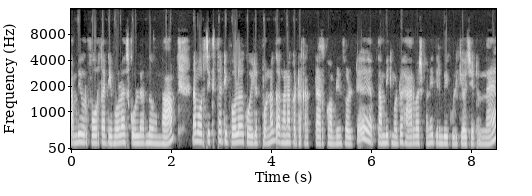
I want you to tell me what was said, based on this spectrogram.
தம்பி ஒரு ஃபோர் தேர்ட்டி போல் ஸ்கூல்லேருந்து வந்தான். நம்ம ஒரு சிக்ஸ் தேர்ட்டி போல் கோயிலுக்கு போனால் கங்கனா கட்டை கரெக்டாக இருக்கும் அப்படின்னு சொல்லிட்டு தம்பிக்கு மட்டும் ஹேர் வாஷ் பண்ணி திரும்பி குளிக்க வச்சுட்டு இருந்தேன்.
